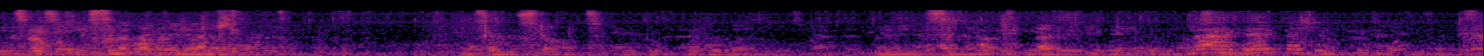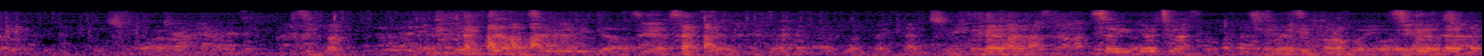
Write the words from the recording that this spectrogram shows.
It's basically simple membership. And so you start with the, with the world, and then you select the area you want to go into. It does, it really does, yes, okay. So you go to Africa, which is where Zimbabwe is. you have to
